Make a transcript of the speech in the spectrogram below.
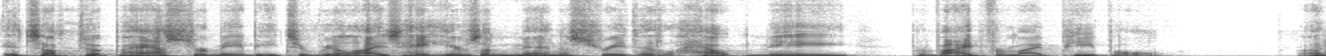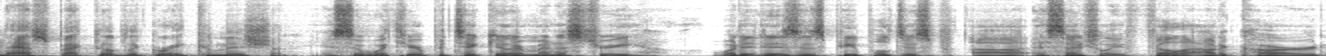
it's up to a pastor maybe to realize, hey, here's a ministry that'll help me provide for my people an aspect of the Great Commission. Yeah, so with your particular ministry, what it is is people just uh, essentially fill out a card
